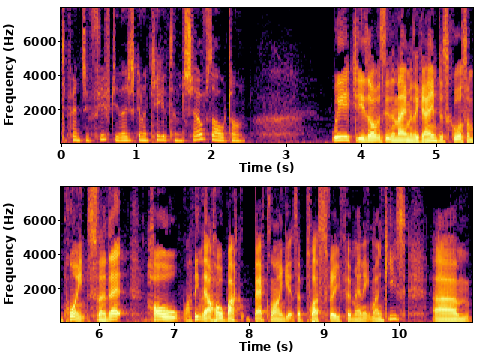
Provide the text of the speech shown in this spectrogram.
defensive fifty. They're just going to kick it to themselves the whole time. Which is obviously the name of the game to score some points. So that whole, I think that whole back, back line gets a plus three for Manic Monkeys. Um,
